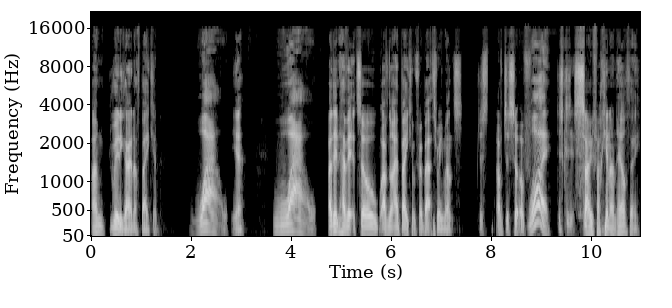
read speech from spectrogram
I'm really going off bacon. Wow. Yeah. Wow. I didn't have it at all. I've not had bacon for about three months. Just I've just sort of Why? just because it's so fucking unhealthy,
